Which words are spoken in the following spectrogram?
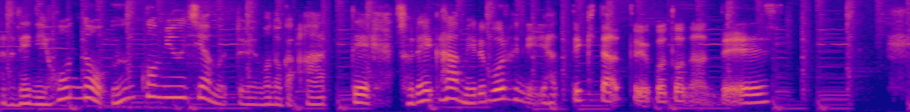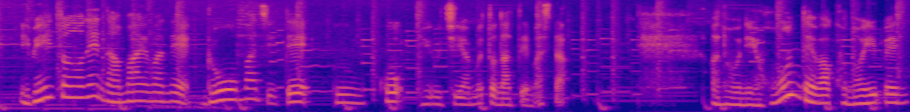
あのね、日本のうんこミュージアムというものがあって、それがメルボルンにやってきたということなんです。イベントのね、名前はね、ローマ字でうんこミュージアムとなっていました。あの、日本ではこのイベン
